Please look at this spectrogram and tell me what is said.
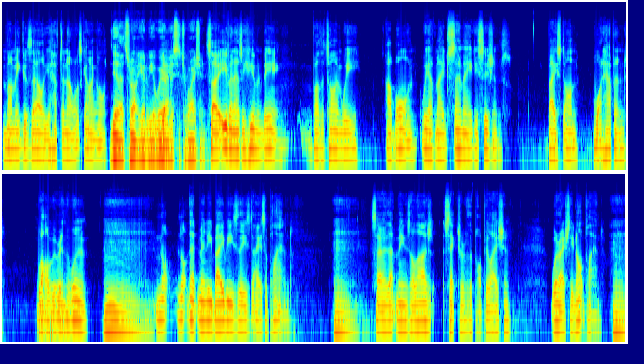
mummy gazelle, you have to know what's going on. Yeah, that's right. You got to be aware Yeah. of your situation. So even as a human being, by the time we are born, we have made so many decisions based on what happened while we were in the womb. Mm. Not not that many babies these days are planned. Mm. So that means a large sector of the population were actually not planned. Mm.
